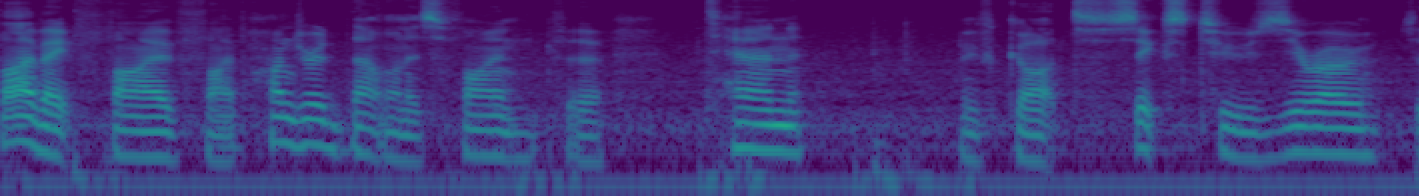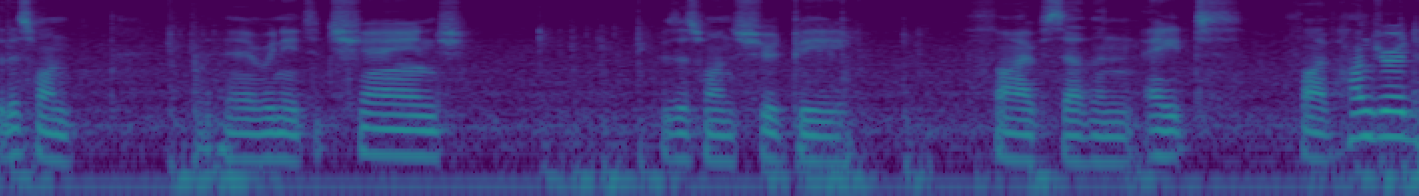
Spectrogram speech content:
585, 500. That one is fine for 10. We've got 620, so this one uh, we need to change because this one should be 578 500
